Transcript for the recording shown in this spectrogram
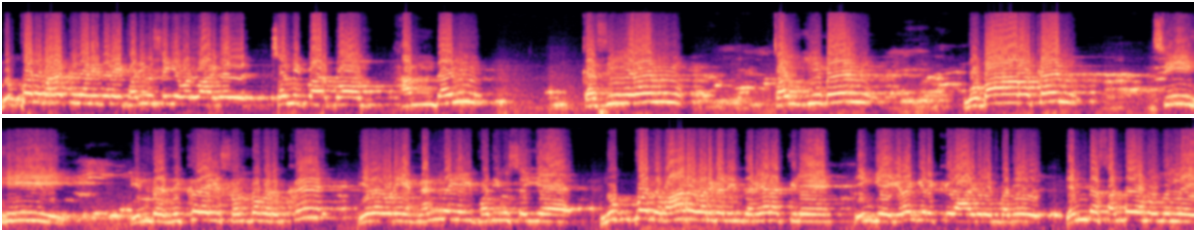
முப்பது வழக்குகள் இதனை பதிவு செய்ய வருவார்கள். சொல்லி பார்ப்போம். ஹம்தன் கசீரன் தையிபன் முபாரகன் சீஹி. இந்த திக்கரை சொல்பவருக்கு இதனுடைய நன்மையை பதிவு செய்ய முப்பது மாணவர்கள் இந்த நேரத்திலே இங்கே இறங்கியிருக்கிறார்கள் என்பதில் எந்த சந்தேகமும் இல்லை.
